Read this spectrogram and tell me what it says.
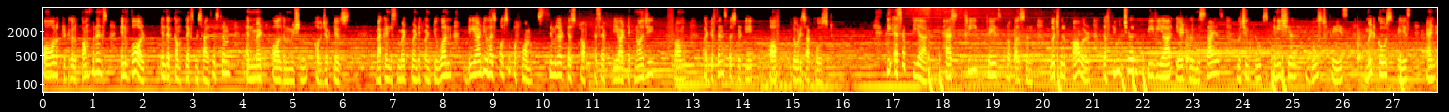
all critical components involved in the complex missile system and met all the mission objectives. Back in December 2021, DRDO has also performed similar tests of SFDR technology from a defense facility off the Odisha coast. The SFDR has three-phase propulsion which will power the future BVR air-to-air missiles which includes initial boost phase, mid-course phase and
